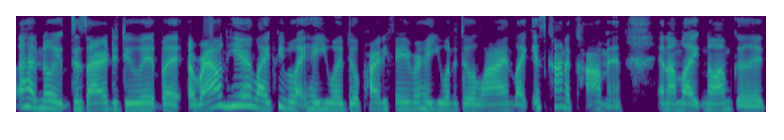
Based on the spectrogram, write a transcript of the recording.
I have no desire to do it. But around here, like people like, hey, you want to do a party favor? Hey, you want to do a line? Like it's kind of common. And I'm like, no, I'm good.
